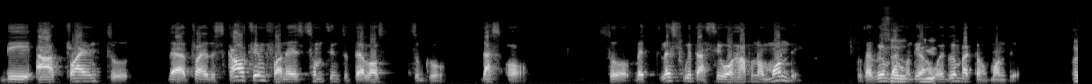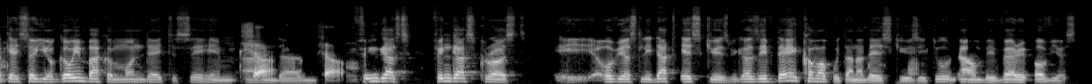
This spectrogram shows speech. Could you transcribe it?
they are trying to they are trying to scouting for us something to tell us to go. That's all. So, but let's wait and see what happened on Monday. Because going so back on the, you, we're going back on Monday. Okay, so you're going back on Monday to see him. Sure. And, um, sure. Fingers fingers crossed. Eh, obviously, that excuse because if they come up with another excuse, it will now be very obvious,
